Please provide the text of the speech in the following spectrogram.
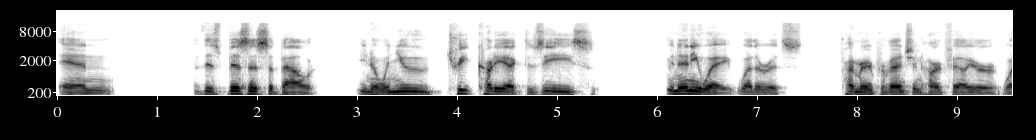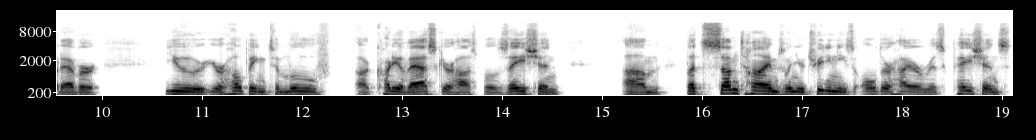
and this business about you know when you treat cardiac disease in any way, whether it's primary prevention, heart failure, whatever, you you're hoping to move a cardiovascular hospitalization. Um, but sometimes when you're treating these older, higher risk patients,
